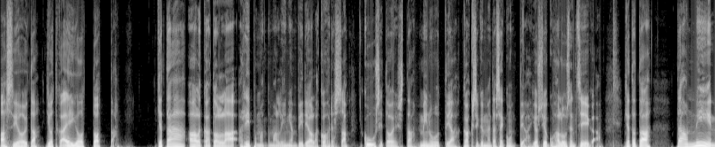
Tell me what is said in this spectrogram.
asioita, jotka ei ole totta. Ja tämä alkaa tuolla riippumattoman linjan videolla kohdassa 16 minuuttia 20 sekuntia, jos joku haluaa sen tsiikaa. Ja tota, Tämä on niin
